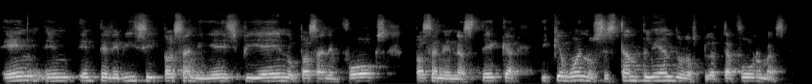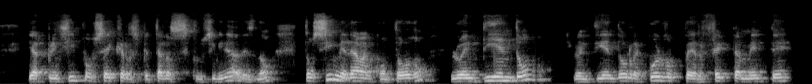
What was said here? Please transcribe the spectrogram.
en, en, en, Televisa y pasan en ESPN o pasan en Fox, pasan en Azteca, y qué bueno, se están ampliando las plataformas. Y al principio pues, hay que respetar las exclusividades, ¿no? Entonces sí me daban con todo, lo entiendo, lo entiendo. Recuerdo perfectamente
